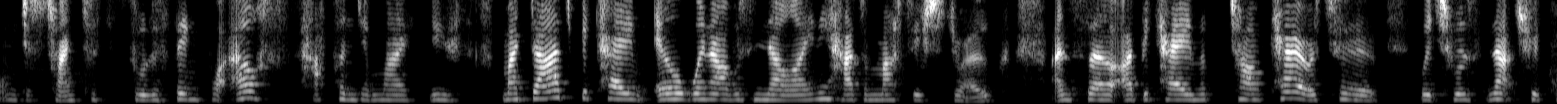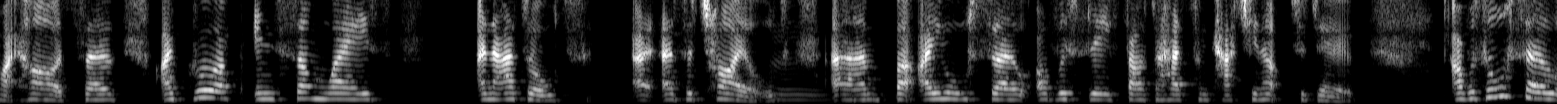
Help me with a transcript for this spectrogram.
I'm just trying to sort of think what else happened in my youth. My dad became ill when I was nine. He had a massive stroke. And so I became a child carer too, which was naturally quite hard. So I grew up in some ways an adult as a child, mm. um, but I also obviously felt I had some catching up to do. I was also,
